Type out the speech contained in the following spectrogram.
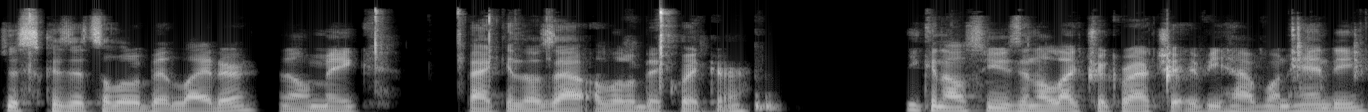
just because it's a little bit lighter and it'll make backing those out a little bit quicker. You can also use an electric ratchet if you have one handy.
